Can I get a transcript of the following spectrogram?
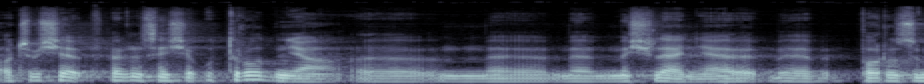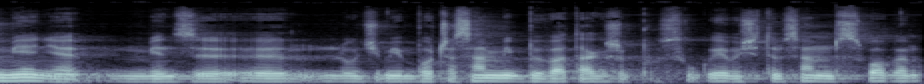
oczywiście w pewnym sensie utrudnia myślenie, porozumienie między ludźmi, bo czasami bywa tak, że posługujemy się tym samym słowem,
